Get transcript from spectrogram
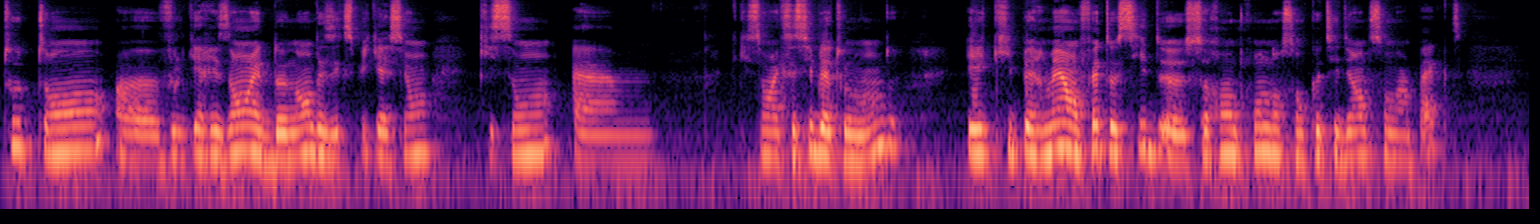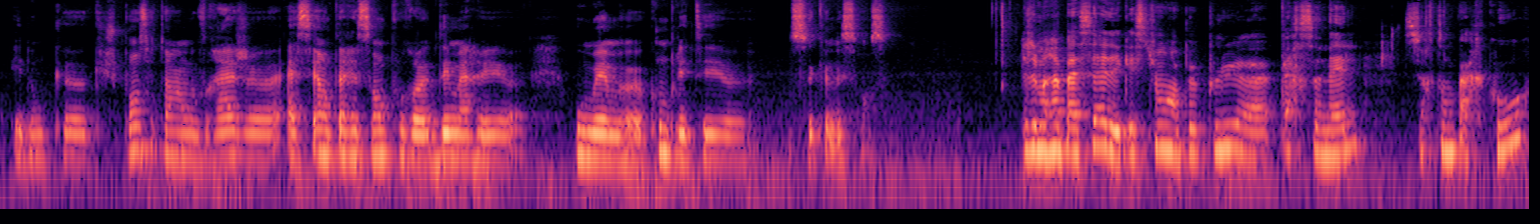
tout en euh, vulgarisant et donnant des explications qui sont, euh, qui sont accessibles à tout le monde et qui permet en fait aussi de se rendre compte dans son quotidien de son impact. Et donc, euh, je pense que c'est un ouvrage assez intéressant pour démarrer ou même compléter ce connaissance. J'aimerais passer à des questions un peu plus personnelles sur ton parcours.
